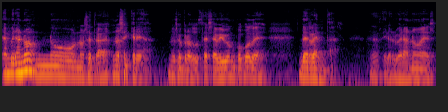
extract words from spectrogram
En verano no, no, se, no se crea, no se produce, se vive un poco de, de rentas. Es decir, el verano es,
